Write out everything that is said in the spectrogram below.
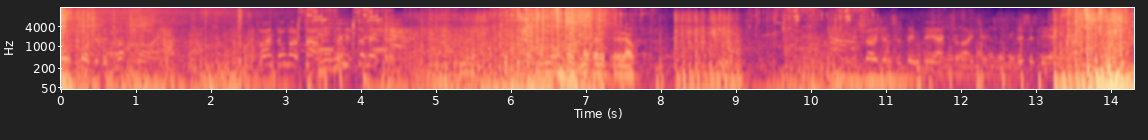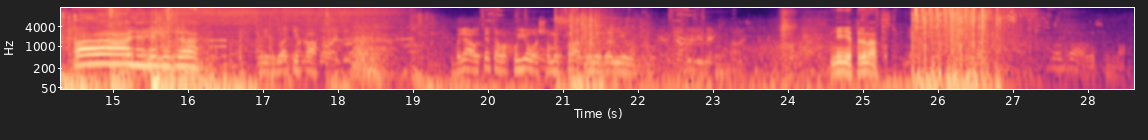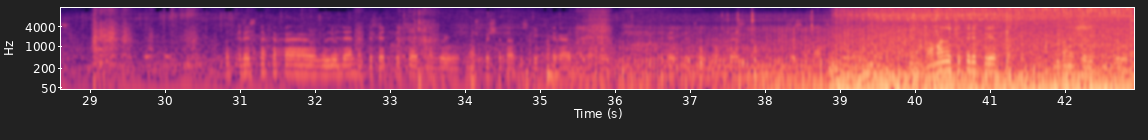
Your squad's in the top five. Time's almost up. Finish the mission. Не перестріляв. Resurgence has been deactivated. This is the end game. Ай-яй-яй-яй. Їх два типа. Five, remember. Бля, от этого хуйово, що ми сразу не доїли. Get a W next time. Ні-ні, 13. Ну да, але 17. От 300 хп в людини, ти 5500 набив, можеш посчитати скільки ти реально набив. 5500 на 300, за 17 А в мене 4300. У мене все 8 було.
